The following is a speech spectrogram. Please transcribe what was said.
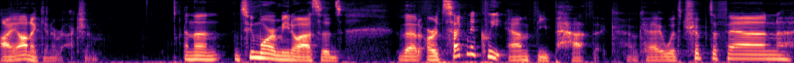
ionic interaction. And then two more amino acids that are technically amphipathic, okay? With tryptophan,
